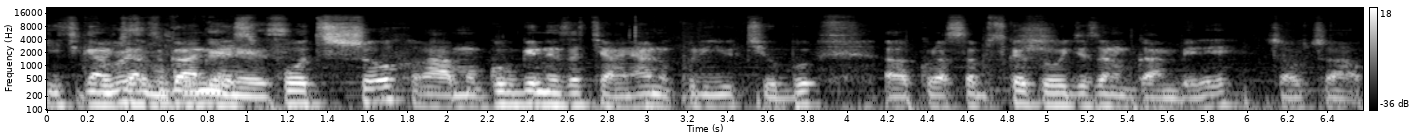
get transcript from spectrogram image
ikiganiro mugubwe neza. sport show. Ah, mugubwe neza cyane hano kuri youtube. Ah, kura subscribe kuba ugeze hano bwa mbere. Ciao ciao.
